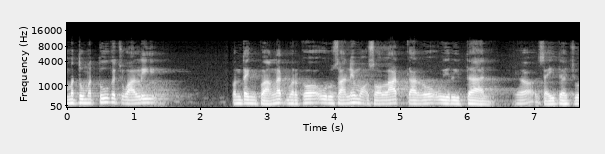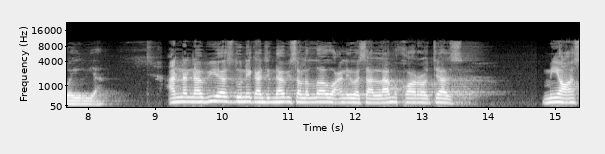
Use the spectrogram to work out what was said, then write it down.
metu-metu kecuali penting banget mergo urusane mau salat karo wiridan. ya Sayyidah Juwairiyah Anna Nabiya sedune Kanjeng Nabi sallallahu alaihi wasallam kharajas mios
